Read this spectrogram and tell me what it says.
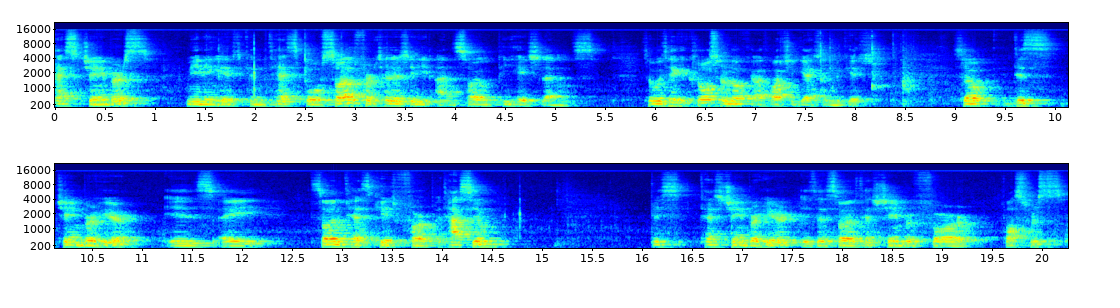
test chambers meaning it can test both soil fertility and soil pH levels. So we'll take a closer look at what you get in the kit. So this chamber here is a soil test kit for potassium. This test chamber here is a soil test chamber for phosphorus.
